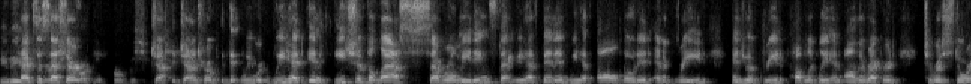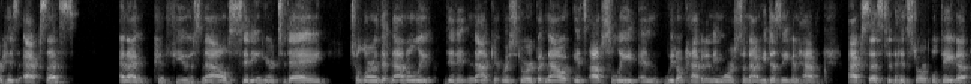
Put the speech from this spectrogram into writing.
You need Tax assessor- John, John Trope, that we were, we had in each of the last several meetings that we have been in, we have all voted and agreed. And you agreed publicly and on the record to restore his access. And I'm confused now, sitting here today, to learn that not only did it not get restored, but now it's obsolete and we don't have it anymore. So now he doesn't even have access to the historical data,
